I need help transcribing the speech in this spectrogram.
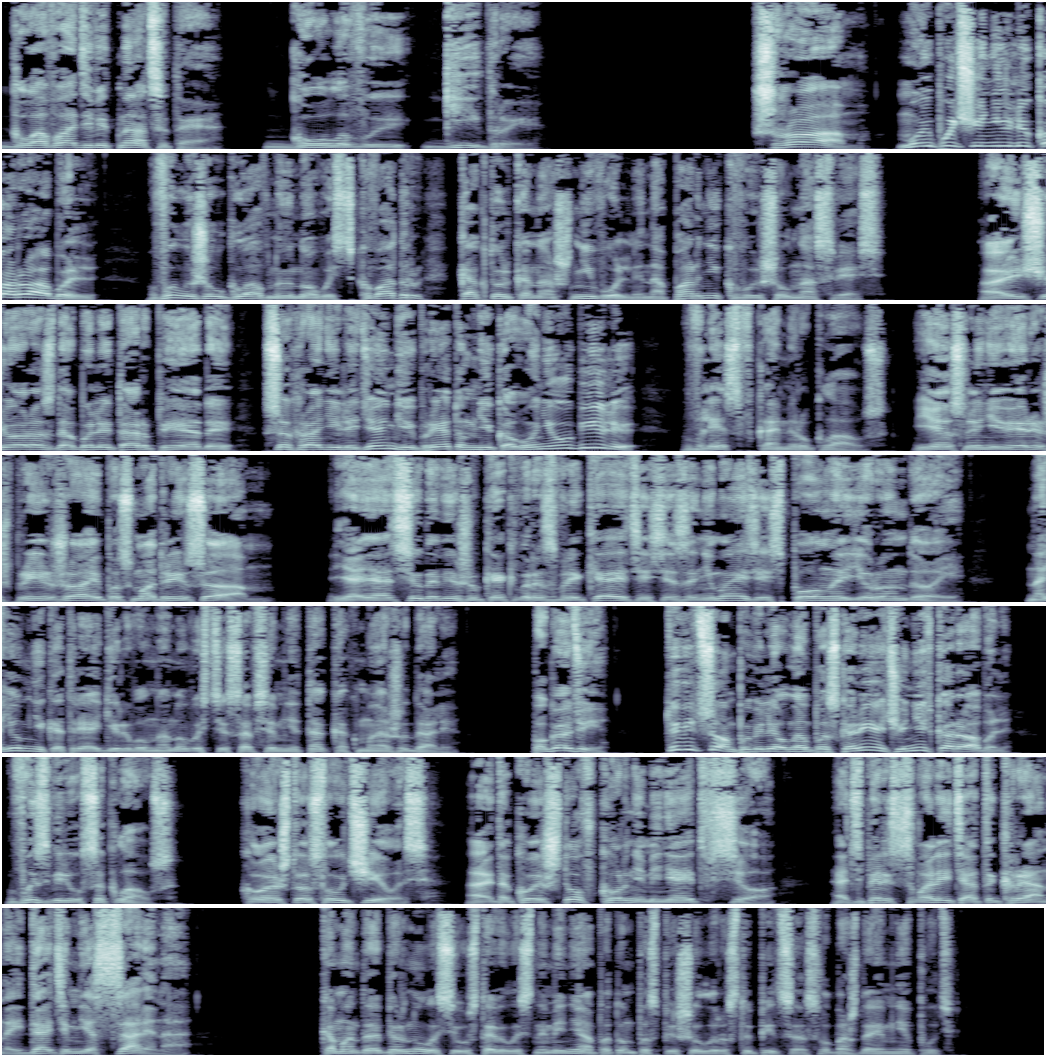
Глава девятнадцатая. Головы гидры. «Шрам! Мы починили корабль!» — выложил главную новость Квадр, как только наш невольный напарник вышел на связь. «А еще раз добыли торпеды, сохранили деньги и при этом никого не убили!» — влез в камеру Клаус. «Если не веришь, приезжай и посмотри сам!» «Я и отсюда вижу, как вы развлекаетесь и занимаетесь полной ерундой», Наемник отреагировал на новости совсем не так, как мы ожидали. «Погоди, ты ведь сам повелел нам поскорее чинить корабль!» — вызверился Клаус. «Кое-что случилось, а это кое-что в корне меняет все. А теперь свалите от экрана и дайте мне Савина!» Команда обернулась и уставилась на меня, а потом поспешила расступиться, освобождая мне путь.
